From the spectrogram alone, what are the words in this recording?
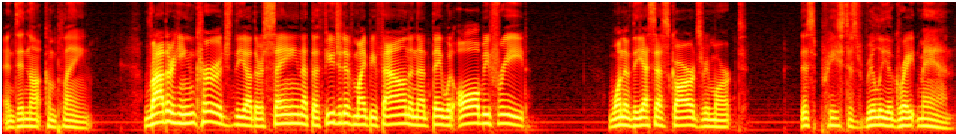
and did not complain. Rather, he encouraged the others, saying that the fugitive might be found and that they would all be freed. One of the SS guards remarked, This priest is really a great man.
